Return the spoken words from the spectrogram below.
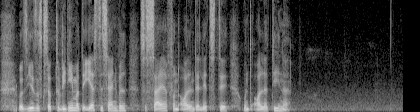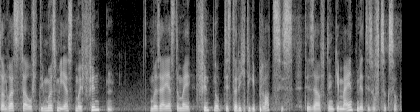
was Jesus gesagt hat. Wenn jemand der Erste sein will, so sei er von allen der Letzte und aller Diener. Dann heißt es auch oft, ich muss mich erst mal finden. Ich muss auch erst einmal finden, ob das der richtige Platz ist. Das ist auf den Gemeinden wird das oft so gesagt.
